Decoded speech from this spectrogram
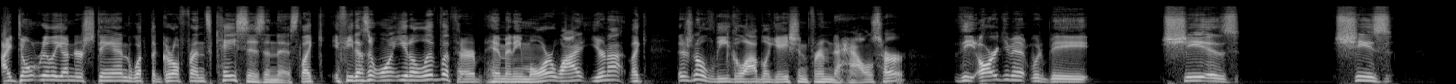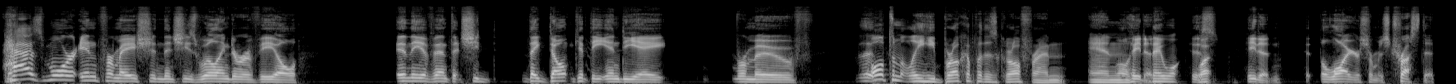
I don't really understand what the girlfriend's case is in this. Like if he doesn't want you to live with her him anymore, why you're not like there's no legal obligation for him to house her. the argument would be she is she's has more information than she's willing to reveal in the event that she they don't get the NDA removed. Ultimately, he broke up with his girlfriend and Well, he did. They His- what? He didn't. The lawyers from his trusted.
